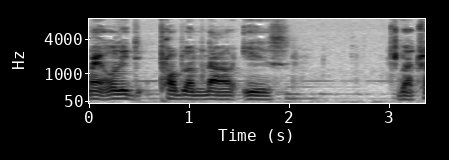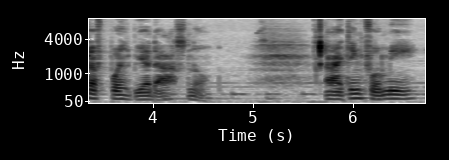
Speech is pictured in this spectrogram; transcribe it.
my only problem now is we are 12 points behind Arsenal. And I think for me,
